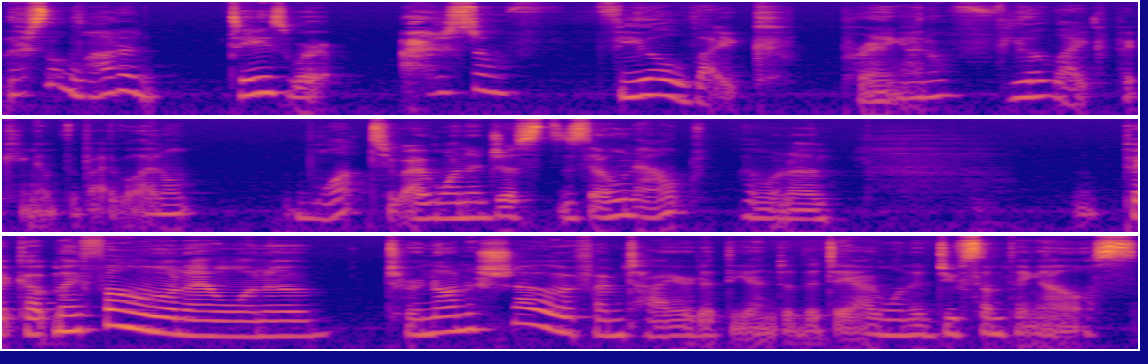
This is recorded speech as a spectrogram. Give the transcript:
there's a lot of days where I just don't feel like praying. I don't feel like picking up the Bible. I don't want to. I want to just zone out. I want to pick up my phone. I want to turn on a show if I'm tired at the end of the day. I want to do something else.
